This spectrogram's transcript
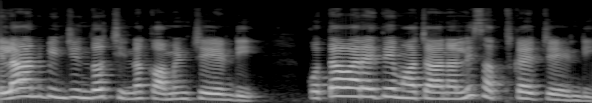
ఎలా అనిపించిందో చిన్న కామెంట్ చేయండి. కొత్త వారైతే మా ఛానల్ని సబ్స్క్రైబ్ చేయండి.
